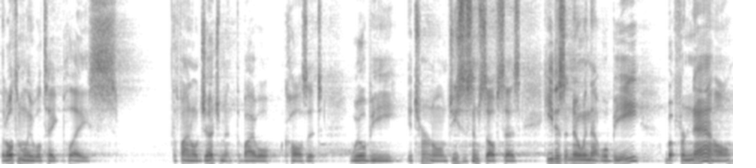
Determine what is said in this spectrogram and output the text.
that ultimately will take place, the final judgment, the Bible calls it, will be eternal. Jesus himself says he doesn't know when that will be, but for now,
